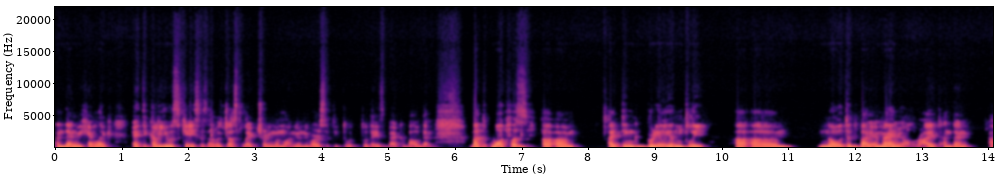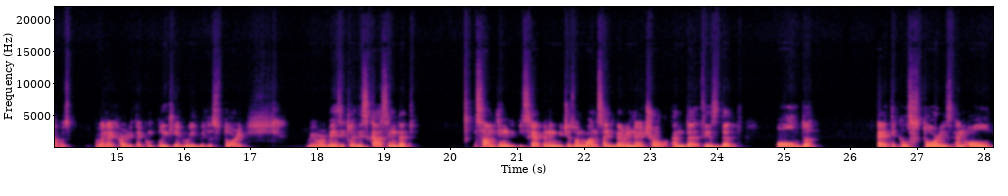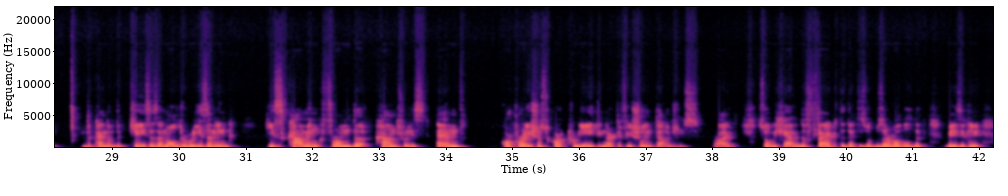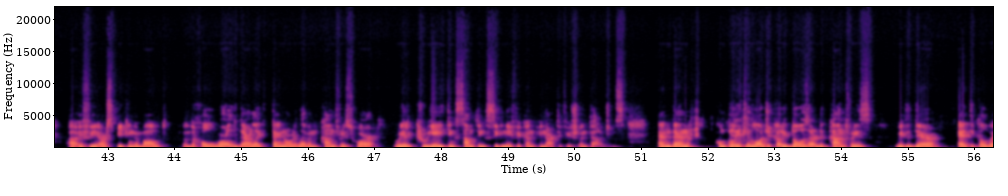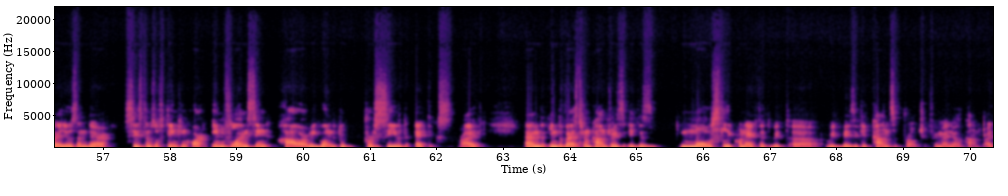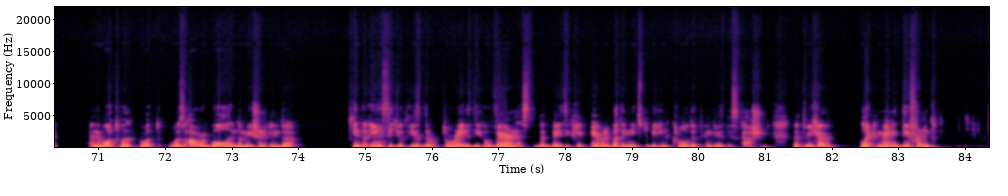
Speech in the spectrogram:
And then we have like ethical use cases. I was just lecturing on one university two, two days back about them. But what was, uh, um, I think, brilliantly uh, um, noted by Emmanuel, right? And then I was, when I heard it, I completely agreed with the story. We were basically discussing that something is happening which is on one side very natural, and that is that all the ethical stories and all the kind of the cases and all the reasoning is coming from the countries and corporations who are creating artificial intelligence right? So we have the fact that is observable that basically uh, if we are speaking about the whole world there are like 10 or 11 countries who are really creating something significant in artificial intelligence. And then completely logically those are the countries with their ethical values and their systems of thinking who are influencing how are we going to perceive ethics, right? And in the Western countries, it is mostly connected with uh, with basically Kant's approach of Immanuel Kant, right? And what was what was our goal and the mission in the in the institute is the, to raise the awareness that basically everybody needs to be included in this discussion. That we have like many different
